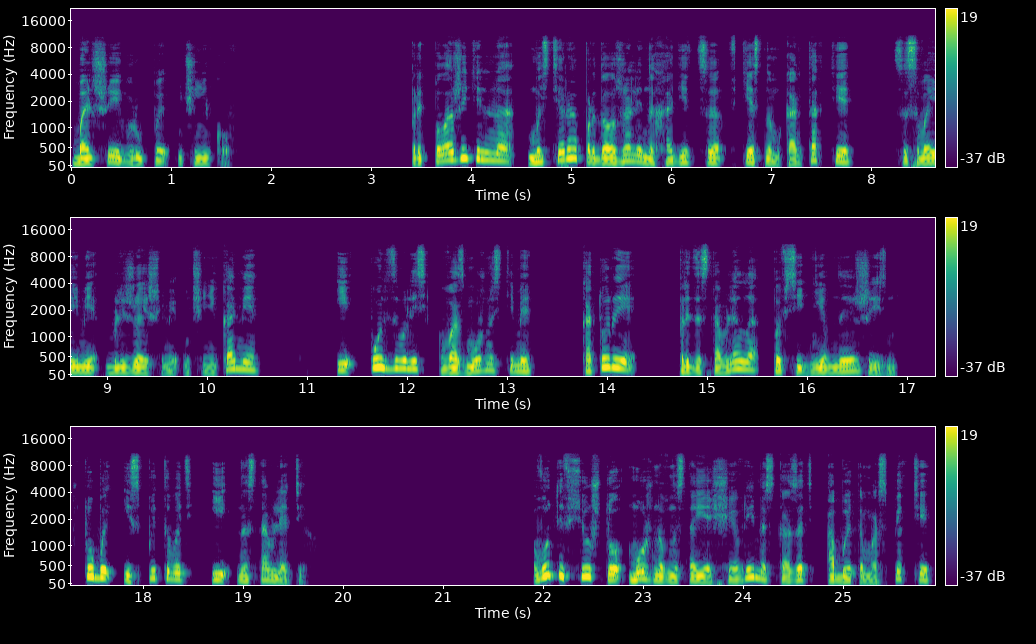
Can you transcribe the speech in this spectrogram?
большие группы учеников. Предположительно, мастера продолжали находиться в тесном контакте со своими ближайшими учениками и пользовались возможностями, которые предоставляла повседневная жизнь, чтобы испытывать и наставлять их. Вот и все, что можно в настоящее время сказать об этом аспекте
